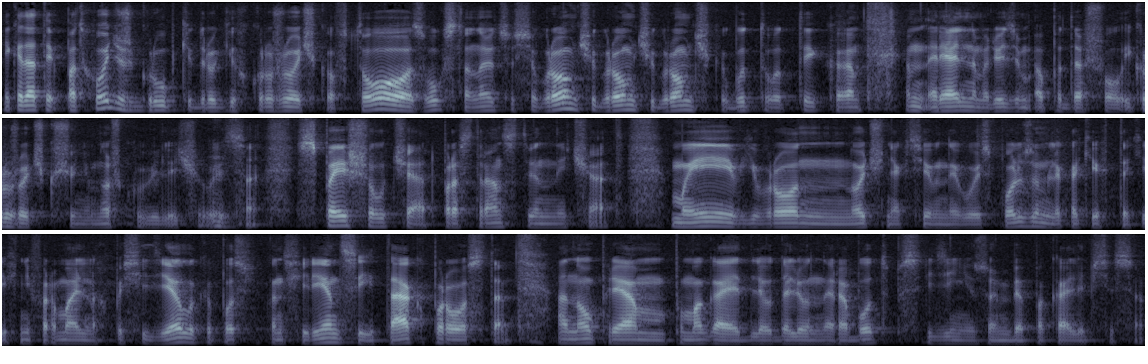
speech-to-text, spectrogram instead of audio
И когда ты подходишь к группке других кружочков, то звук становится все громче, громче, громче, как будто вот ты к реальным людям подошел. И кружочек еще немножко увеличивается. Spatial чат, пространственный чат. Мы в Еврон очень активно его используем для каких-то таких неформальных посиделок и после конференции. И так просто. Оно прям помогает для удаленной работы посредине зомби-апокалипсиса.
